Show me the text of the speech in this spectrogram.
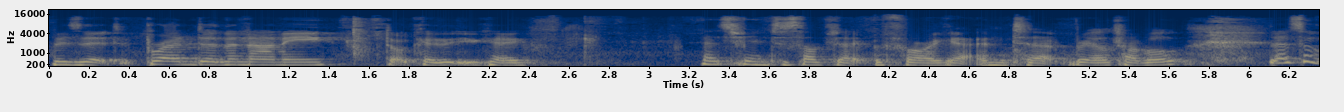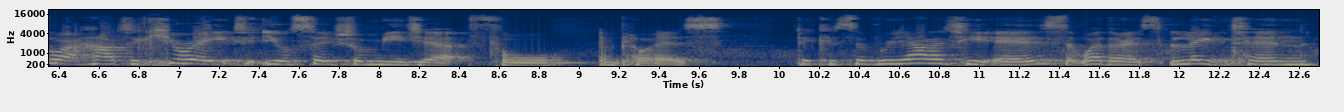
Visit brendathenanny.co.uk. Let's change the subject before I get into real trouble. Let's talk about how to curate your social media for employers. Because the reality is that whether it's LinkedIn,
